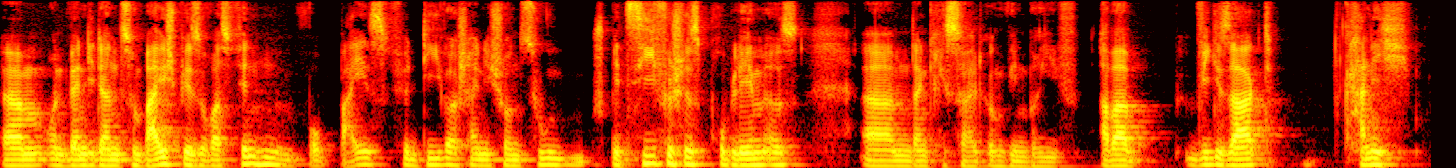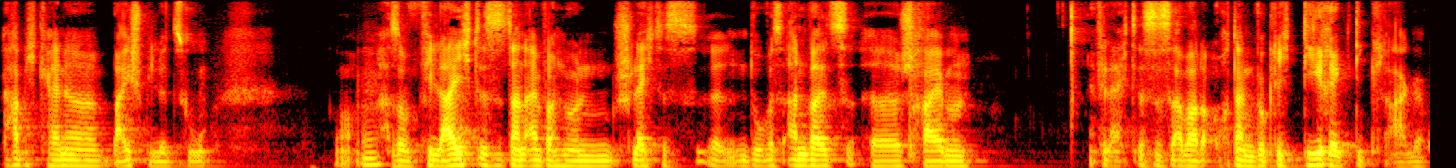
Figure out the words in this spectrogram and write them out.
Ähm, und wenn die dann zum Beispiel sowas finden, wobei es für die wahrscheinlich schon zu spezifisches Problem ist, ähm, dann kriegst du halt irgendwie einen Brief. Aber wie gesagt, kann ich, habe ich keine Beispiele zu. Mhm. Also vielleicht ist es dann einfach nur ein schlechtes, äh, ein doofes Anwaltsschreiben. Vielleicht ist es aber auch dann wirklich direkt die Klage.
